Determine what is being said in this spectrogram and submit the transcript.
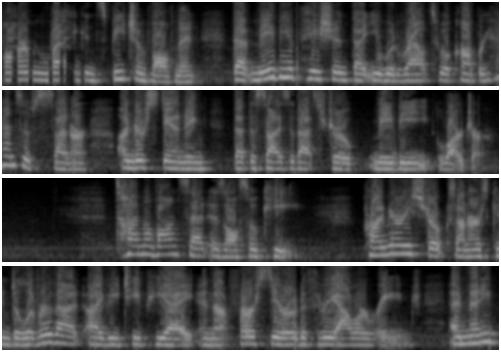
arm, leg, and speech involvement, that may be a patient that you would route to a comprehensive center, understanding that the size of that stroke may be larger. Time of onset is also key. Primary stroke centers can deliver that IVTPA in that first zero to three hour range. And many,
